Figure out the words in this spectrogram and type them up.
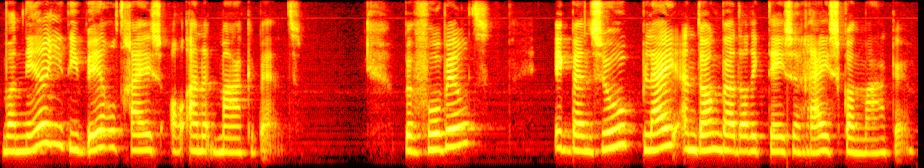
wanneer je die wereldreis al aan het maken bent. Bijvoorbeeld, ik ben zo blij en dankbaar dat ik deze reis kan maken.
